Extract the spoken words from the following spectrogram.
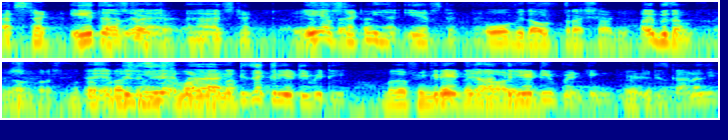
ਐਬਸਟ੍ਰੈਕਟ। ਇਹ ਤਾਂ ਐਬਸਟ੍ਰੈਕਟ ਇਹ ਐਬਸਟ੍ਰੈਕਟ ਨਹੀਂ ਹੈ ਇਹ ਐਬਸਟ੍ਰੈਕਟ ਹੈ। ਉਹ ਵਿਦਆਊਟ ਬ੍ਰਸ਼ ਆ ਗਈ। ਇਹ ਵਿਦਆਊਟ ਬ੍ਰਸ਼ ਮਤਲਬ ਬ੍ਰਸ਼ ਨਹੀਂ ਇਟ ਇਸਤੇਮਾਲ ਕਰਨਾ। ਇਜ਼ ਅ ਕ੍ਰੀਏਟੀਵਿਟੀ ਮਤਲਬ ਫਿੰਗਰ ਦੇ ਨਾਲ। ਕ੍ਰੀਏਟਿਵ ਪੇਂਟਿੰਗ ਇਟ ਇਜ਼ ਕਹਣਾ ਜੀ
